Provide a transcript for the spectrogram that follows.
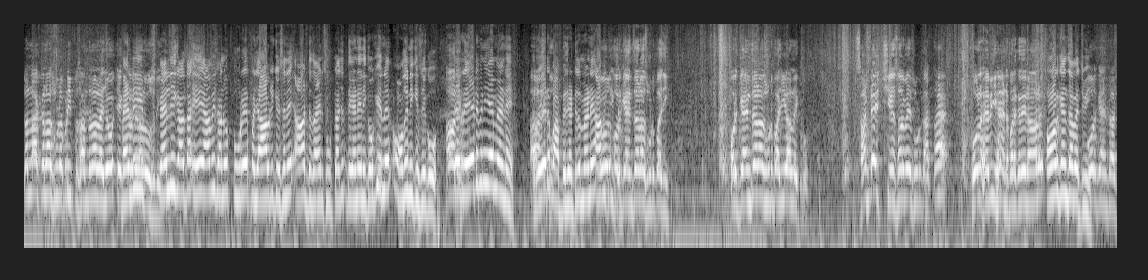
ਕੱਲਾ ਕੱਲਾ ਸੂਟ ਆਪਣੀ ਪਸੰਦ ਨਾਲ ਲੈ ਜਾਓ ਇੱਕ ਨਾਲ ਪਹਿਲੀ ਉਸਦੀ ਪਹਿਲੀ ਗੱਲ ਤਾਂ ਇਹ ਆ ਵੀ ਸਾਨੂੰ ਪੂਰੇ ਪੰਜਾਬ 'ਚ ਕਿਸੇ ਨੇ ਆਹ ਡਿਜ਼ਾਈਨ ਸੂਟਾਂ 'ਚ ਦੇਣੇ ਨਹੀਂ ਕਿਉਂਕਿ ਇਹਨੇ ਆਉਂਦੇ ਨਹੀਂ ਕਿਸੇ ਕੋ ਤੇ। ਰੇਟ ਵੀ ਨਹੀਂ ਇਹ ਮਿਲਣੇ। ਰੇਟ। ਬਾਬੇ ਦੇ ਹੱਟੀ ਤੋਂ ਮਿਲਣੇ ਆ ਵੀ ਔਰਗੈਂਜ਼ਾ ਦਾ ਸੂਟ ਭਾਜੀ। ਔਰਗੈਂਜ਼ਾ ਦਾ ਸੂਟ ਭਾਜੀ ਆ ਦੇਖੋ। 650 ਰੁਪਏ ਸੂਟ ਕਰਤਾ ਹੈ ਫੁੱਲ ਹੈਵੀ ਹੈਂਡ ਵਰਕ ਦੇ ਨਾਲ। ਔਰਗੈਂਜ਼ਾ ਵਿੱਚ ਵੀ। ਔਰਗੈਂਜ਼ਾ ਚ।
